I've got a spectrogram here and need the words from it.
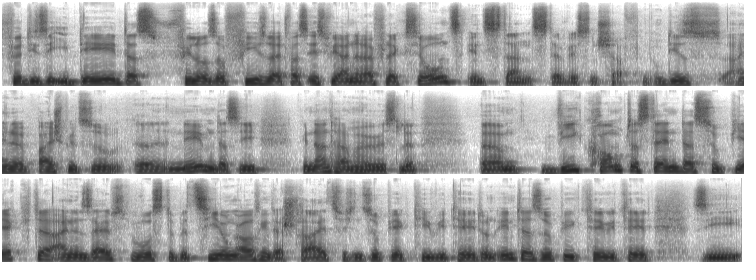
für diese Idee, dass Philosophie so etwas ist wie eine Reflexionsinstanz der Wissenschaften. Um dieses eine Beispiel zu äh, nehmen, das Sie genannt haben, Herr Hösle, wie kommt es denn, dass Subjekte eine selbstbewusste Beziehung ausgehen, der Streit zwischen Subjektivität und Intersubjektivität? Sie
